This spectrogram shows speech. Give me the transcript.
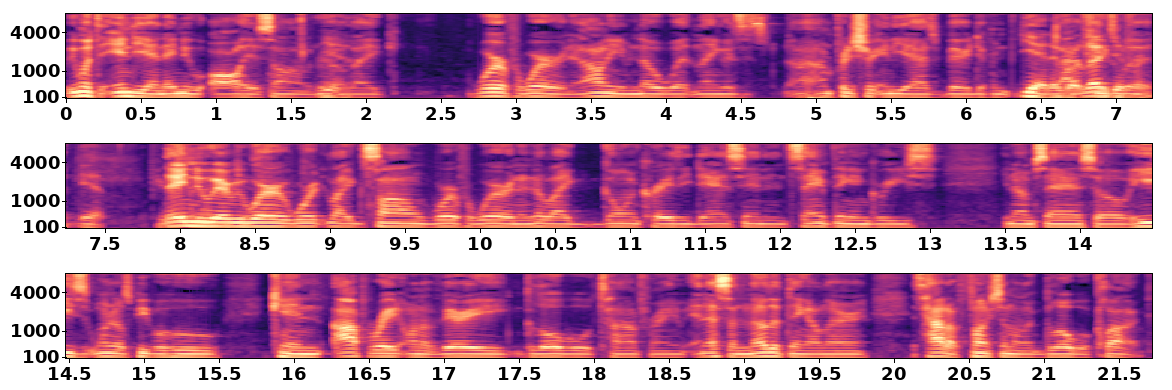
we went to India and they knew all his songs, bro. Yeah. Like word for word. And I don't even know what language. I'm pretty sure India has very different Yeah, dialects, different- but yeah, they knew every word, word, like song word for word, and they're like going crazy dancing. And same thing in Greece. You know what I'm saying? So he's one of those people who can operate on a very global time frame, and that's another thing I learned is how to function on a global clock.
